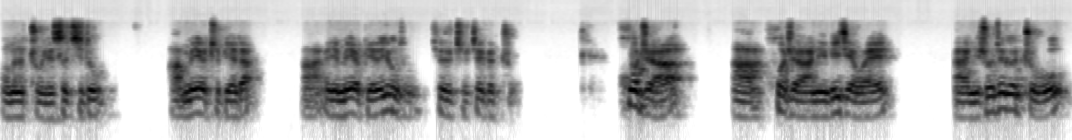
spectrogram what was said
我们的主耶稣基督，啊，没有指别的，啊，也没有别的用途，就是指这个主，或者啊，或者你理解为，啊，你说这个主，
